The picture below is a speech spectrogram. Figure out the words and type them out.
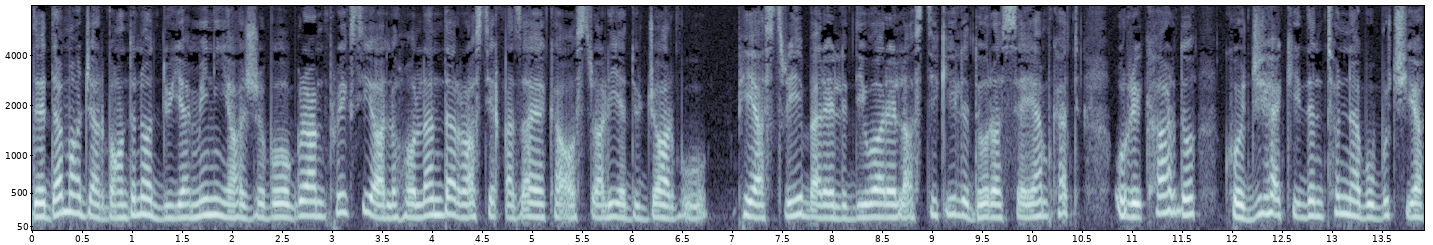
ده دما جرباندن دویمین یا جبو گراند پریکس یا لهولند راستی قضای که استرالیا دو جار بود. پیاستری برای دیوار لاستیکی لدورا سیم کت و ریکاردو که جیه کیدن تو نبو بچیا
